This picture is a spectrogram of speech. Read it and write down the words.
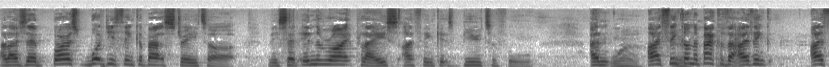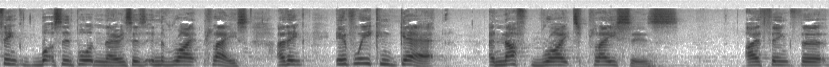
and I said, Boris, what do you think about street art? And he said, in the right place, I think it's beautiful. And I think on the back of that, I think, I think what's important there, he says, in the right place. I think if we can get enough right places, I think that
